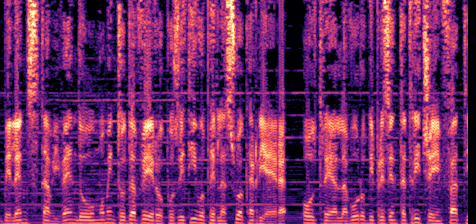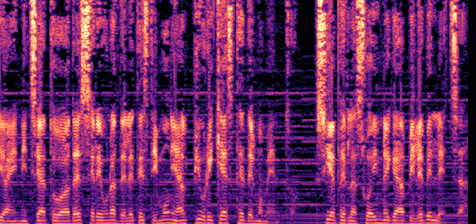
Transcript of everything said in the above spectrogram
Belen sta vivendo un momento davvero positivo per la sua carriera, oltre al lavoro di presentatrice infatti ha iniziato ad essere una delle testimonial più richieste del momento sia per la sua innegabile bellezza,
